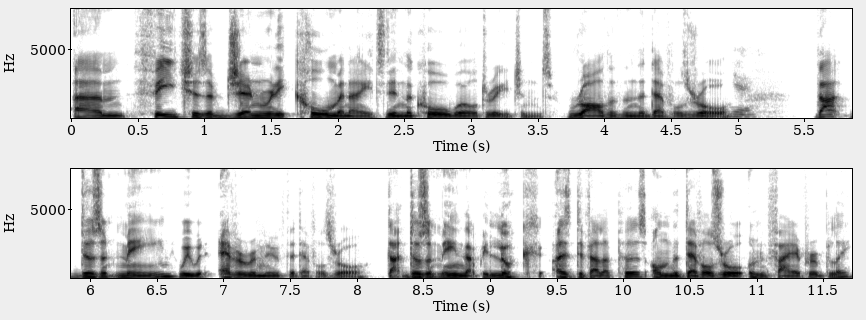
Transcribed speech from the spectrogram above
um, features have generally culminated in the core world regions rather than the Devil's Roar. Yeah. That doesn't mean we would ever remove the Devil's Roar. That doesn't mean that we look as developers on the Devil's Roar unfavourably.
